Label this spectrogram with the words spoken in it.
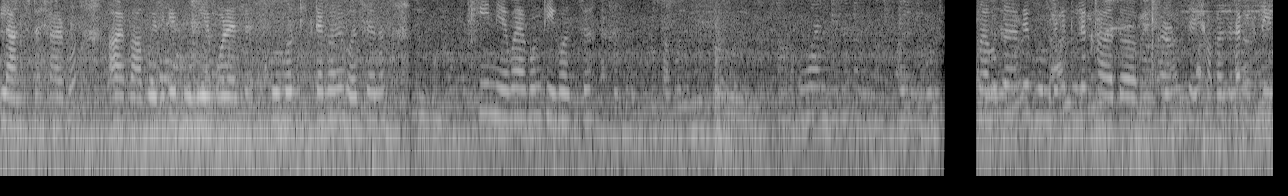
লাঞ্চটা সারবো। আর বাবু এদিকে ঘুমিয়ে পড়েছে। ঘুমও ঠিকঠাকভাবে হচ্ছে না। কি নেব এখন ঠিক হচ্ছে। বাবুকে আগে ঘুম থেকে তুলে খাওয়াতে হবে। কারণ সেই সকালবেলা একটু ডিম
